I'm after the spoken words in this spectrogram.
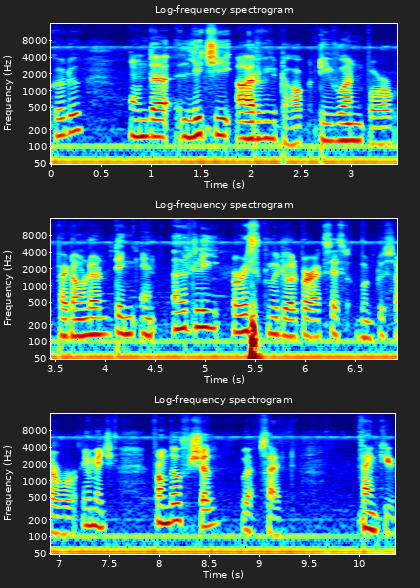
Kudu, on the LicheeRV dock D1 board by downloading an early RISC-V developer access Ubuntu server image from the official website. Thank you.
